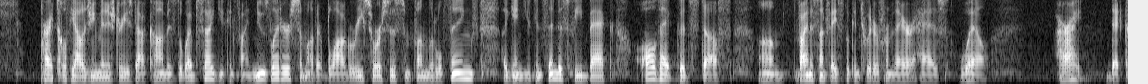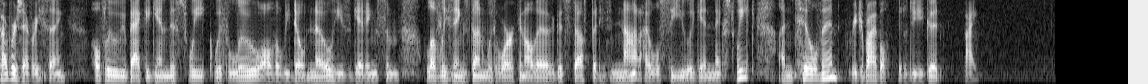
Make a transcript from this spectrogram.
practicaltheologyministries.com is the website. You can find newsletters, some other blog resources, some fun little things. Again, you can send us feedback, all that good stuff. Um, find us on Facebook and Twitter from there as well. All right, that covers everything. Hopefully, we'll be back again this week with Lou, although we don't know. He's getting some lovely things done with work and all that other good stuff. But if not, I will see you again next week. Until then, read your Bible, it'll do you good. Bye.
